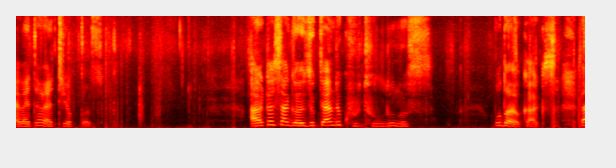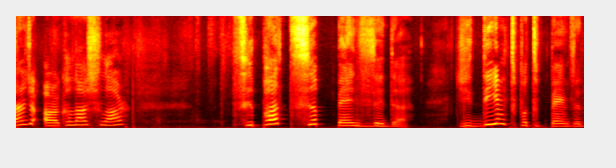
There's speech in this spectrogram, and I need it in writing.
Evet evet yok gözlük. Arkadaşlar gözlükten de kurtuldunuz. Bu da yok arkadaşlar. Bence arkadaşlar tıpa tıp benzedi. Ciddiyim tıpa tıp benzedi.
